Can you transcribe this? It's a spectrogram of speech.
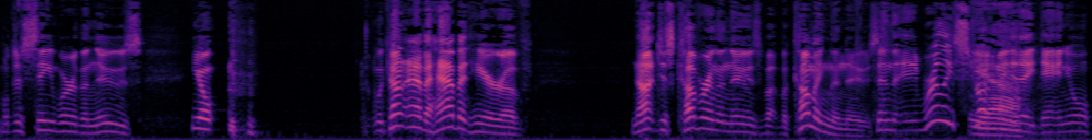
We'll just see where the news. You know, we kind of have a habit here of not just covering the news, but becoming the news. And it really struck Yeah. me today, Daniel,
